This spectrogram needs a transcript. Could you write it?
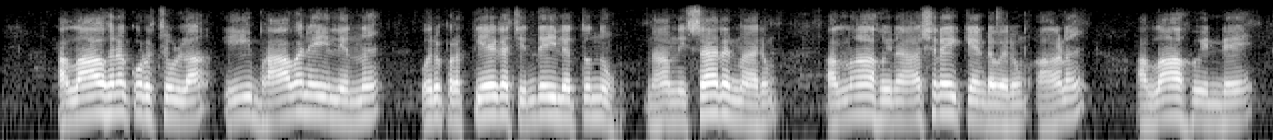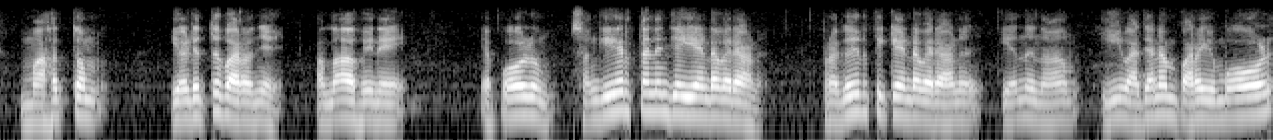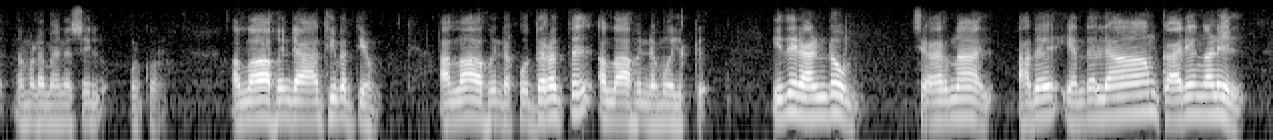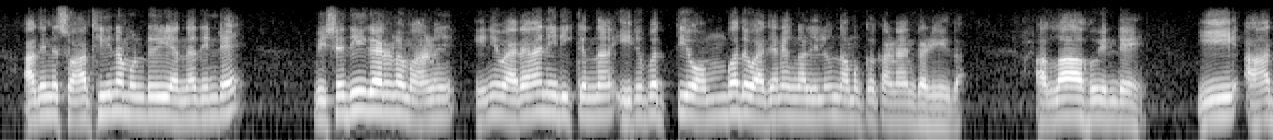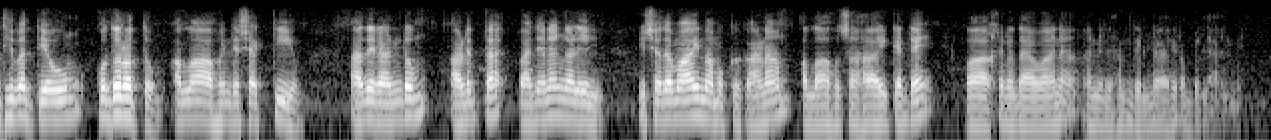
അള്ളാഹുവിനെക്കുറിച്ചുള്ള ഈ ഭാവനയിൽ നിന്ന് ഒരു പ്രത്യേക ചിന്തയിലെത്തുന്നു. നാം നിസ്സാരന്മാരും അള്ളാഹുവിനെ ആശ്രയിക്കേണ്ടവരും ആണ്. അള്ളാഹുവിന്റെ മഹത്വം എടുത്തു പറഞ്ഞ് അള്ളാഹുവിനെ എപ്പോഴും സങ്കീർത്തനം ചെയ്യേണ്ടവരാണ്. പ്രകീർത്തിക്കേണ്ടവരാണ് എന്ന് നാം ഈ വചനം പറയുമ്പോൾ നമ്മുടെ മനസ്സിൽ ഉൾക്കൊള്ളും. അള്ളാഹുവിന്റെ ആധിപത്യം അള്ളാഹുവിന്റെ കുതിരത്ത് അള്ളാഹുവിന്റെ മുൽക്ക് ഇത് രണ്ടും ചേർന്നാൽ അത് എന്തെല്ലാം കാര്യങ്ങളിൽ അതിന് സ്വാധീനമുണ്ട് എന്നതിന്റെ വിശദീകരണമാണ് ഇനി വരാനിരിക്കുന്ന ഇരുപത്തി ഒമ്പത് വചനങ്ങളിലും നമുക്ക് കാണാൻ കഴിയുക. അള്ളാഹുവിന്റെ ഈ ആധിപത്യവും കുതിർത്തും അള്ളാഹുവിന്റെ ശക്തിയും അത് രണ്ടും അടുത്ത വചനങ്ങളിൽ വിശദമായി നമുക്ക് കാണാം. അള്ളാഹു സഹായിക്കട്ടെ. വാഹിറദാവാന അനിൽഹമുല്ലാഹി റബ്ബുലാലമി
